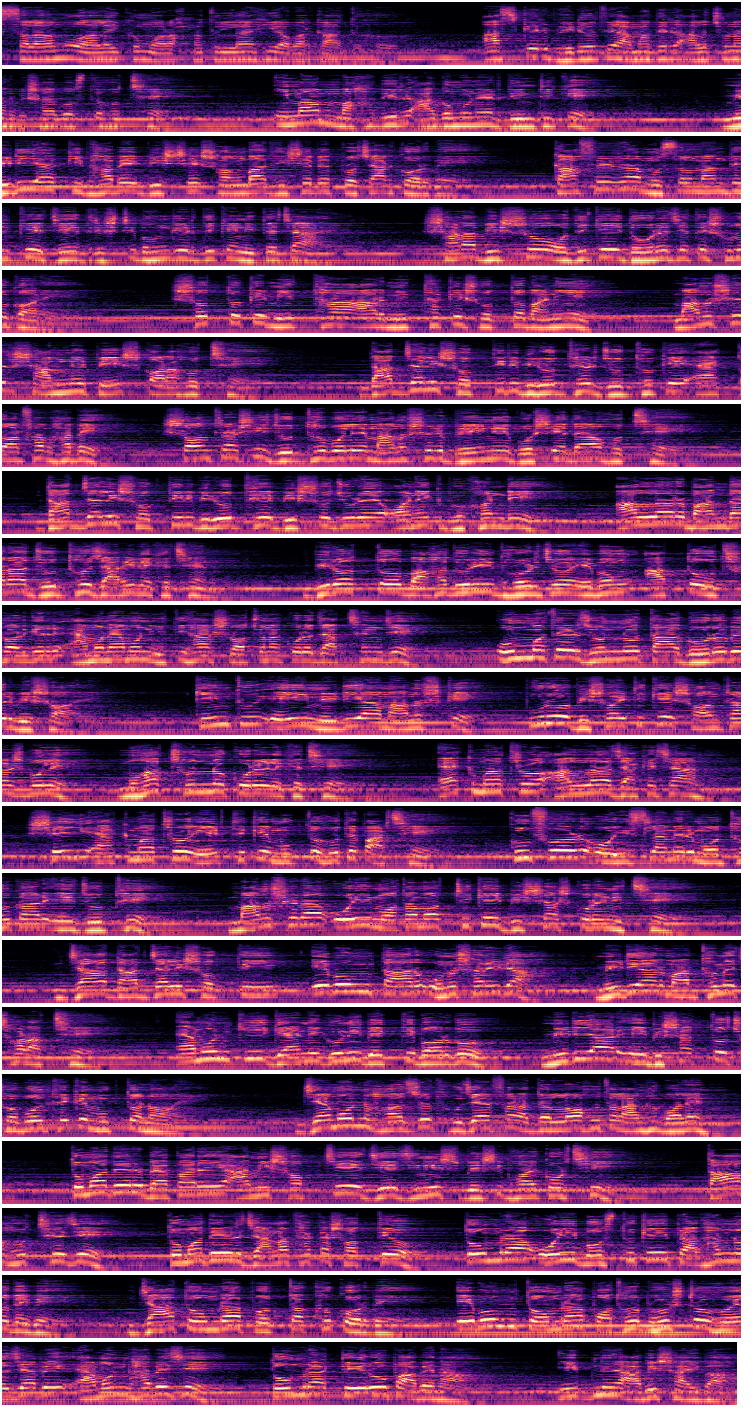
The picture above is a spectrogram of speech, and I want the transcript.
আসসালামু আলাইকুম ওরহমতুল্লাহি অবরকাতুহ আজকের ভিডিওতে আমাদের আলোচনার বিষয়বস্তু হচ্ছে, ইমাম মাহাদির আগমনের দিনটিকে মিডিয়া কীভাবে বিশ্বে সংবাদ হিসেবে প্রচার করবে, কাফেররা মুসলমানদেরকে যে দৃষ্টিভঙ্গির দিকে নিতে চায়, সারা বিশ্ব ওদিকেই দৌড়ে যেতে শুরু করে। সত্যকে মিথ্যা আর মিথ্যাকে সত্য বানিয়ে মানুষের সামনে পেশ করা হচ্ছে। দাজ্জালি শক্তির বিরুদ্ধের যুদ্ধকে একতরফাভাবে সন্ত্রাসী যুদ্ধ বলে মানুষের ব্রেইনে বসিয়ে দেওয়া হচ্ছে। দাজ্জালি শক্তির বিরুদ্ধে বিশ্বজুড়ে অনেক ভূখণ্ডেই আল্লাহর বান্দারা যুদ্ধ জারি রেখেছেন। বীরত্ব, বাহাদুরি, ধৈর্য এবং আত্ম উৎসর্গের এমন এমন ইতিহাস রচনা করে যাচ্ছেন যে উম্মতের জন্য তা গৌরবের বিষয়। কিন্তু এই মিডিয়া মানুষকে পুরো বিষয়টিকে সন্ত্রাস বলে মহাচ্ছন্ন করে রেখেছে। একমাত্র আল্লাহ যাকে চান, সেই একমাত্র এর থেকে মুক্ত হতে পারছে। কুফর ও ইসলামের মধ্যকার এ যুদ্ধে মানুষেরা ওই মতামতটিকেই বিশ্বাস করে নিচ্ছে। যা দাজ্জালি শক্তি এবং তার অনুসারীরা মিডিয়ার মাধ্যমে ছড়াচ্ছে। এমনকি জ্ঞানীগুণী ব্যক্তিবর্গ মিডিয়ার এই বিষাক্ত ছোবল থেকে মুক্ত নয়। যেমন হজরত হুজাইফা রাদুল্লাহতাল আনহু বলেন তোমাদের ব্যাপারে আমি সবচেয়ে যে জিনিস বেশি ভয় করছি, তা হচ্ছে যে তোমাদের জানা থাকা সত্ত্বেও তোমরা ওই বস্তুকেই প্রাধান্য দেবে, যা তোমরা প্রত্যক্ষ করবে। এবং তোমরা পথভ্রষ্ট হয়ে যাবে এমনভাবে যে তোমরা টেরও পাবে না। ইবনে আবি সাইবা,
